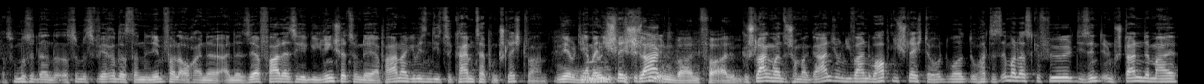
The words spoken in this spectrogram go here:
Das musste dann, das wäre das dann in dem Fall auch eine, eine sehr fahrlässige Geringschätzung der Japaner gewesen, die zu keinem Zeitpunkt schlecht waren. Nee, die, die haben ja nicht schlecht geschlagen gespielt. waren vor allem. Geschlagen waren sie schon mal gar nicht und die waren überhaupt nicht schlecht. Du, du hattest immer das Gefühl, die sind imstande mal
